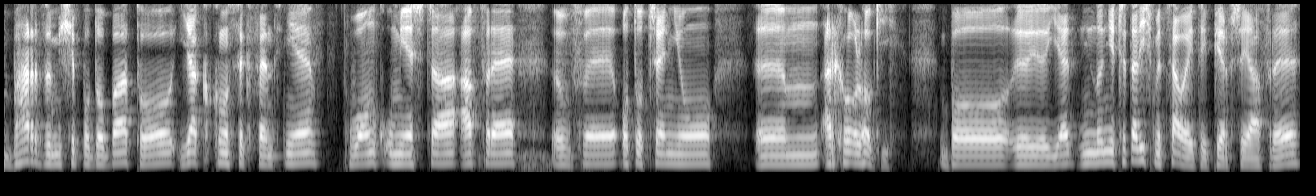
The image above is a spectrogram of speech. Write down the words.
bardzo mi się podoba to, jak konsekwentnie Wong umieszcza Afrę w otoczeniu um, archeologii bo y, ja, no nie czytaliśmy całej tej pierwszej Afry,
